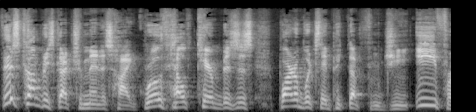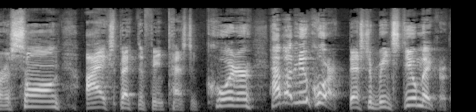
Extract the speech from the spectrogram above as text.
This company's got tremendous high growth healthcare business, part of which they picked up from GE for a song. I expect a fantastic quarter. How about Nucor, best of breed steelmaker?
